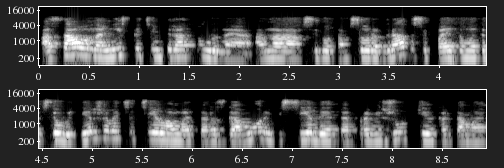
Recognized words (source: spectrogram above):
а сауна низкотемпературная, она всего там 40 градусов, поэтому это все выдерживается телом, это разговоры, беседы, это промежутки, когда мы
